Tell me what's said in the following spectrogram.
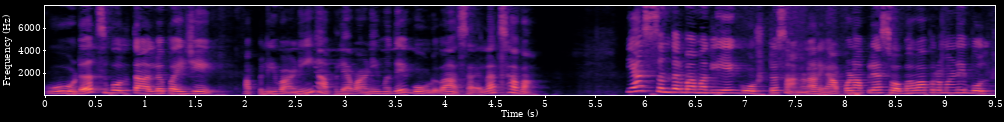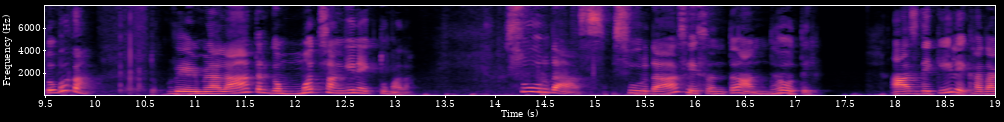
गोडच बोलता आलं पाहिजे. आपली वाणी आपल्या वाणीमध्ये गोडवा असायलाच हवा. याच संदर्भामधली एक गोष्ट सांगणार आहे. आपण आपल्या स्वभावाप्रमाणे बोलतो बघा. वेळ मिळाला तर गंमत सांगीन एक तुम्हाला. सूरदास सूरदास हे संत अंध होते. आज देखील एखादा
